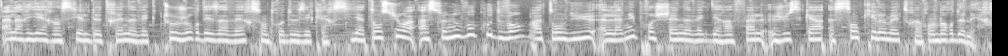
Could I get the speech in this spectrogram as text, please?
À l'arrière, un ciel de traîne avec toujours des averses entre deux éclaircies. Attention à, ce nouveau coup de vent attendu la nuit prochaine avec des rafales jusqu'à 100 km en bord de mer.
